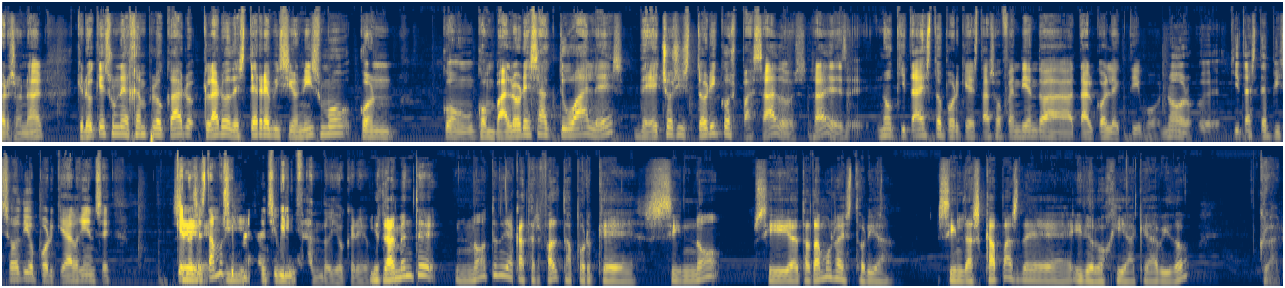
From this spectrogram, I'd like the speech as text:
personal, creo que es un ejemplo claro, claro de este revisionismo con, con, valores actuales de hechos históricos pasados, ¿sabes? No, quita esto porque estás ofendiendo a tal colectivo, no, eh, quita este episodio porque alguien se... Que nos estamos sensibilizando, yo creo. Y realmente no tendría que hacer falta, porque si no, si tratamos la historia sin las capas de ideología que ha habido, claro.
